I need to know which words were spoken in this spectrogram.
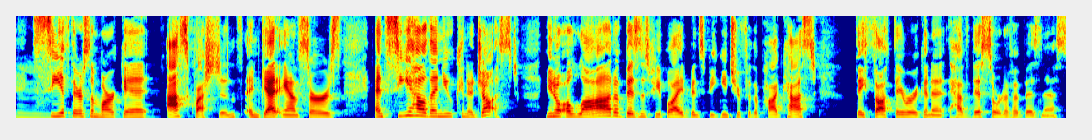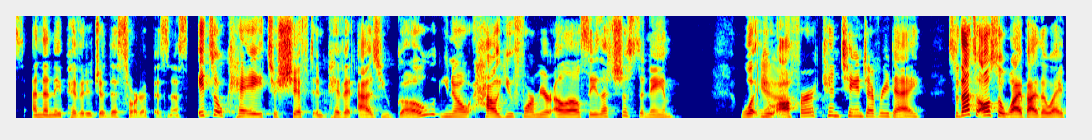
Mm. See if there's a market, ask questions and get answers, and see how then you can adjust. You know, a lot of business people I had been speaking to for the podcast, they thought they were going to have this sort of a business and then they pivoted to this sort of business. It's okay to shift and pivot as you go. You know, how you form your LLC, that's just a name. What yeah. you offer can change every day. So that's also why, by the way,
